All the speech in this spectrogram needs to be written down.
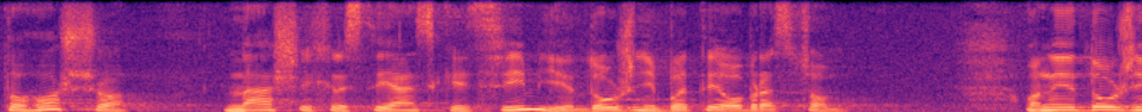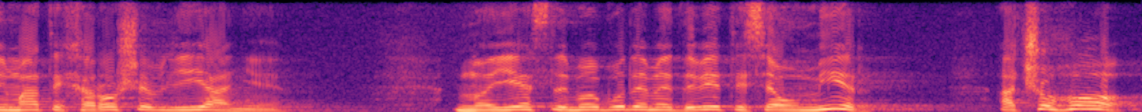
Того, що наші християнські сім'ї повинні бути образцом. Вони повинні мати хороше влияння. Але якщо ми будемо дивитися в мір, а чого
